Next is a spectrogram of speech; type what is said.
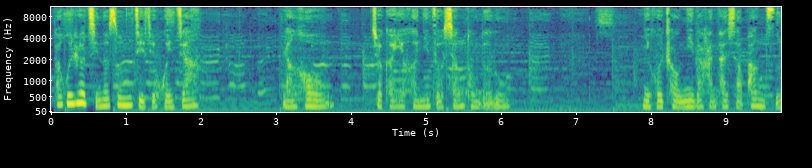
他会热情的送你姐姐回家，然后就可以和你走相同的路。你会宠溺的喊他小胖子，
